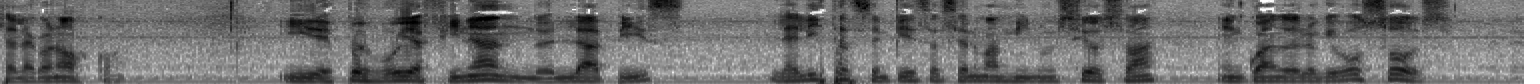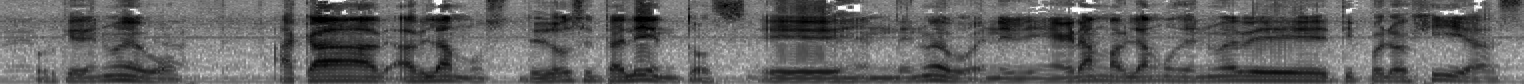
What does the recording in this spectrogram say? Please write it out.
ya la conozco. Y después voy afinando el lápiz, la lista se empieza a ser más minuciosa en cuanto a lo que vos sos. Porque de nuevo, acá hablamos de 12 talentos. eh, de nuevo, en el enneagrama hablamos de 9 tipologías.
